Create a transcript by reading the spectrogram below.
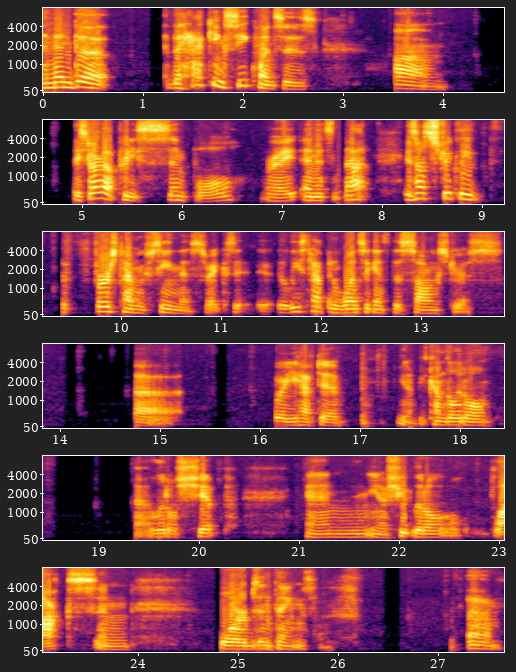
and then the the hacking sequences um they start out pretty simple right and it's not it's not strictly the first time we've seen this, right? Because it, it, at least happened once against the songstress, uh, where you have to, you know, become the little, uh, little ship, and you know, shoot little blocks and orbs and things. Um,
